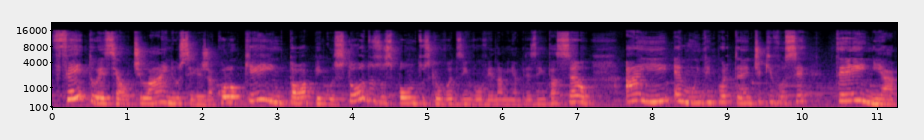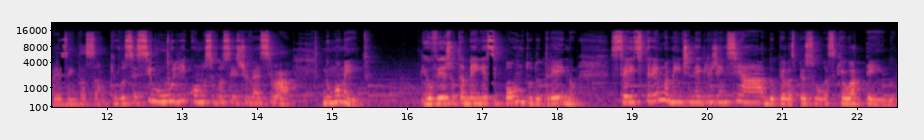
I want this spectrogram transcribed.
Feito esse outline, ou seja, coloquei em tópicos todos os pontos que eu vou desenvolver na minha apresentação, aí é muito importante que você treine a apresentação, que você simule como se você estivesse lá no momento. Eu vejo também esse ponto do treino ser extremamente negligenciado pelas pessoas que eu atendo.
